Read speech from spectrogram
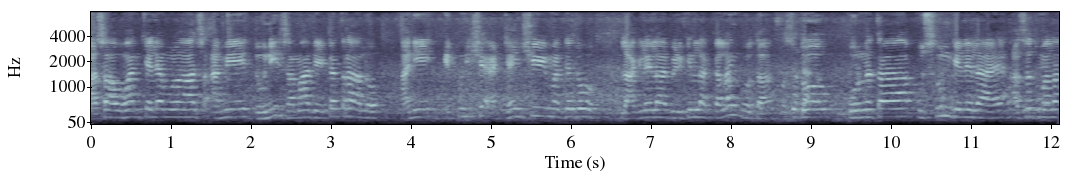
असं आव्हान केल्यामुळं आज आम्ही दोन्ही समाज एकत्र आलो आणि एकोणीसशे अठ्ठ्याऐंशीमध्ये जो लागलेला बिडकीनला कलंक होता तो पूर्णतः पुसून गेलेला आहे असंच मला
